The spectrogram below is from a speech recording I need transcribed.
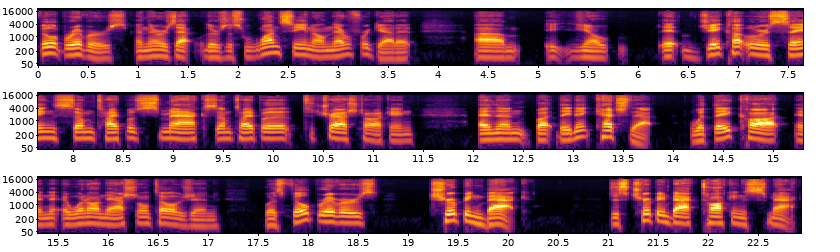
Philip Rivers, and there was that. There's this one scene I'll never forget it. Um, you know, it Jay Cutler is saying some type of smack, some type of trash talking, and then but they didn't catch that. what they caught and it went on national television was Philip Rivers chirping back, just chirping back, talking smack,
